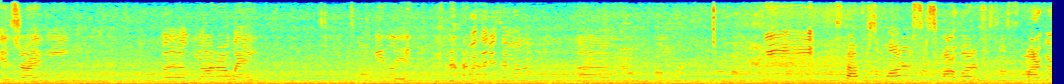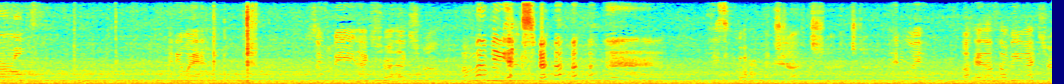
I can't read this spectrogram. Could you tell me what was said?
is driving, but we on our way. It's gonna be lit. What did you say, Mona? um, we stopped for some water, some smart water for some smart girls. Anyway, She's being extra, extra. I'm not being extra. Yes, you are. Extra, extra, extra. anyway, Okay, that's not being extra.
